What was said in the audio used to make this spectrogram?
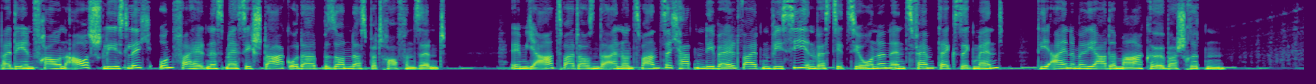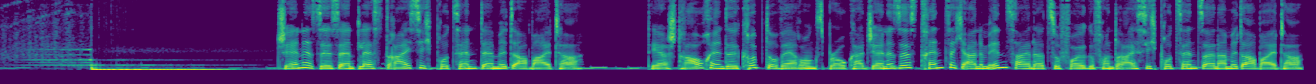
bei denen Frauen ausschließlich, unverhältnismäßig stark oder besonders betroffen sind. Im Jahr 2021 hatten die weltweiten VC-Investitionen ins Femtech-Segment die eine Milliarde Marke überschritten. Genesis entlässt 30 Prozent der Mitarbeiter. Der strauchelnde Kryptowährungsbroker Genesis trennt sich einem Insider zufolge von 30 Prozent seiner Mitarbeiter.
